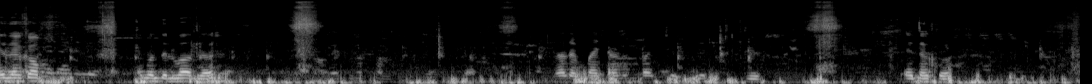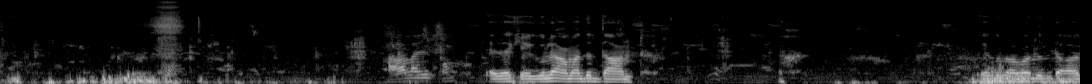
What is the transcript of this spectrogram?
এ দেখো আমাদের বাজার। লাগে কম এ দেখো। এগুলো আমাদের দান। এগুলো আমাদের দান।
